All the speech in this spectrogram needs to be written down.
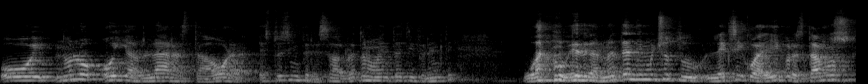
oí, no lo oí hablar hasta ahora. Esto es interesante. El reto 90 es diferente. Wow, Edgar, no entendí mucho tu léxico ahí, pero estamos...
